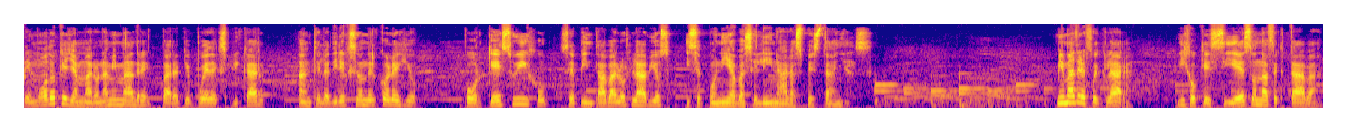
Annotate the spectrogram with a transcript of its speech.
De modo que llamaron a mi madre para que pueda explicar ante la dirección del colegio por qué su hijo se pintaba los labios y se ponía vaselina a las pestañas. Mi madre fue clara. Dijo que si eso no afectaba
